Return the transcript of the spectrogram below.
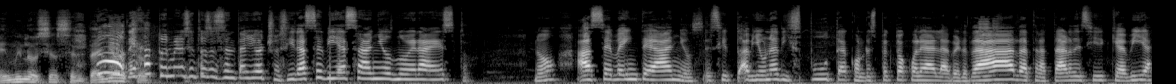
en 1968. No, deja tú en 1968, es decir, hace 10 años no era esto. ¿No? Hace 20 años, es decir, había una disputa con respecto a cuál era la verdad, a tratar de decir que había.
